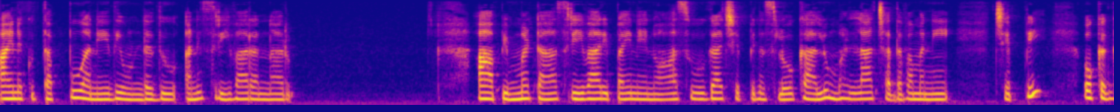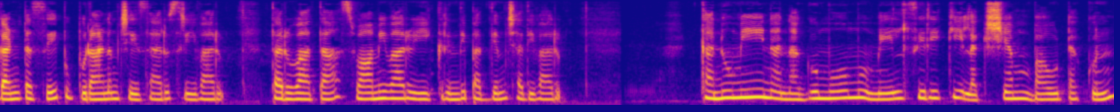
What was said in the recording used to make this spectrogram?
ఆయనకు తప్పు అనేది ఉండదు అని శ్రీవారన్నారు. ఆ పిమ్మట శ్రీవారిపై నేను ఆసువుగా చెప్పిన శ్లోకాలు మళ్ళా చదవమని చెప్పి ఒక గంట సేపు పురాణం చేశారు శ్రీవారు. తరువాత స్వామివారు ఈ క్రింది పద్యం చదివారు. కనుమీన నగుమోము మేల్సిరికి లక్ష్యం బౌటకున్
